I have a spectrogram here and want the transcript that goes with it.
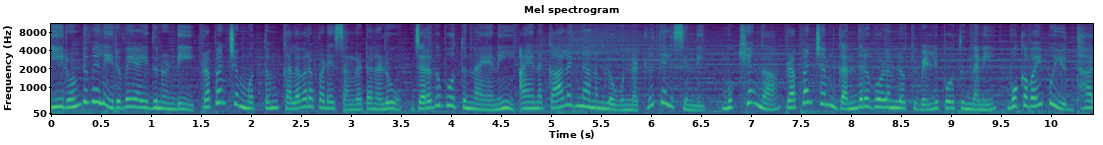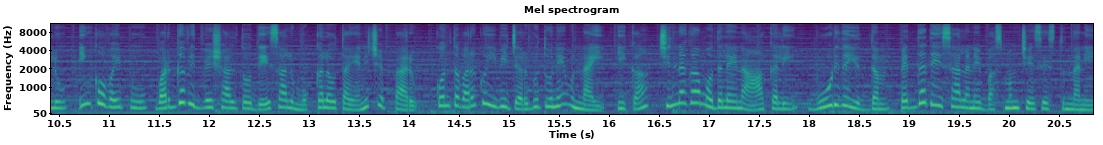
ఈ రెండు వేల ఇరవై ఐదు నుండి ప్రపంచం మొత్తం కలవరపడే సంఘటనలు జరగబోతున్నాయని ఆయన కాలజ్ఞానంలో ఉన్నట్లు తెలిసింది. ముఖ్యంగా ప్రపంచం గందరగోళంలోకి వెళ్ళిపోతుందని ఒకవైపు యుద్ధాలు ఇంకోవైపు వర్గ విద్వేషాలతో దేశాలు ముక్కలవుతాయని చెప్పారు. కొంతవరకు ఇవి జరుగుతూనే ఉన్నాయి. ఇక చిన్నగా మొదలైన ఆకలి బూడిద యుద్ధం పెద్ద దేశాలనే భస్మం చేసేస్తుందని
